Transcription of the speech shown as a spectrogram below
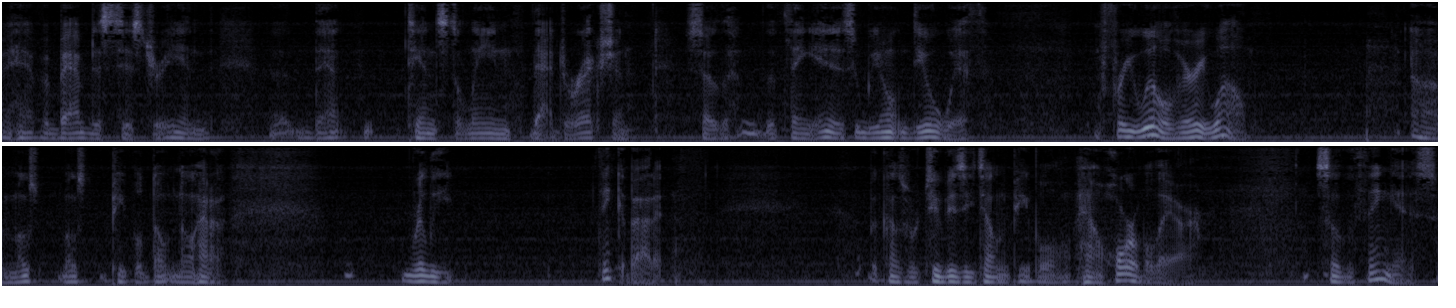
I have a Baptist history, and uh, that tends to lean that direction. So the the thing is, we don't deal with free will very well. Uh, most most people don't know how to really think about it because we're too busy telling people how horrible they are. So the thing is,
